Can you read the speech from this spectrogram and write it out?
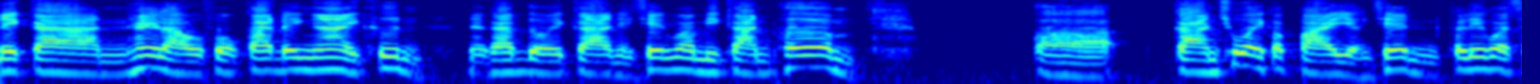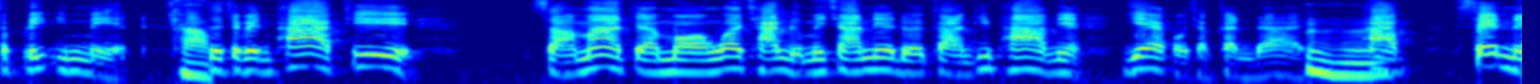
ในการให้เราโฟกัสได้ง่ายขึ้นนะครับ โดยการอย่างเช่นว่ามีการเพิ่มเอ่อการช่วยเข้าไปอย่างเช่นเขาเรียกว่า split image ครับคือจะเป็นภาพที่สามารถจะมองว่าชัดหรือไม่ชัดเนี่ยโดยการที่ภาพเนี่ยแยกออกจากกันได้อือฮึภาพเส้นใน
